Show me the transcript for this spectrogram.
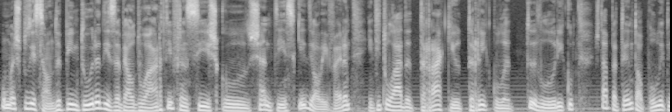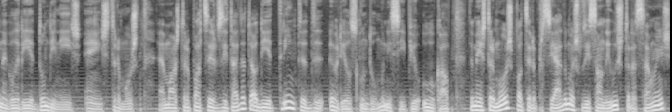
Uma exposição de pintura de Isabel Duarte e Francisco Chantinsky de Oliveira, intitulada Terráqueo Terrícola telúrico, está patente ao público na Galeria Dom Dinis, em Estremoz. A mostra pode ser visitada até ao dia 30 de abril, segundo o município local. Também em Estremoz pode ser apreciada uma exposição de ilustrações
